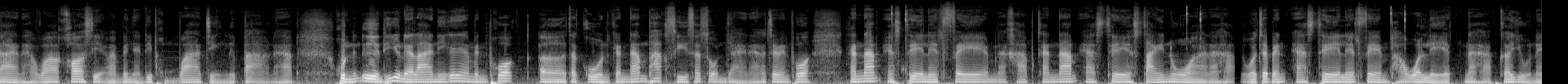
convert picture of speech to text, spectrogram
ได้นะครับ ว่าข้อเสียมันเป็นอย่างที่ผมว่าจริงหรือเปล่านะครับ หุ่นอื่นๆที่อยู่ในรายนี้ก็ยังเป็นพวกเอ่อตระกูลกันดั้มภาคซีซะส่วนใหญ่นะก็จะเป็นพวกกันดั้มเอสเทเลสเฟมนะครับกันดั้มเอสเทสไตนัวนะครับหรือว่าจะเป็นเอสเทเลสเฟมพาวเวอร์เลสนะครับก็อยู่ใน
